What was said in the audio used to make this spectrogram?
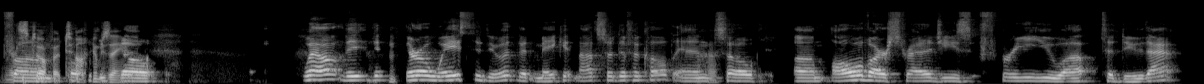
That's from tough at times, know, well, the, the, there are ways to do it that make it not so difficult, and uh-huh. so um, all of our strategies free you up to do that.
